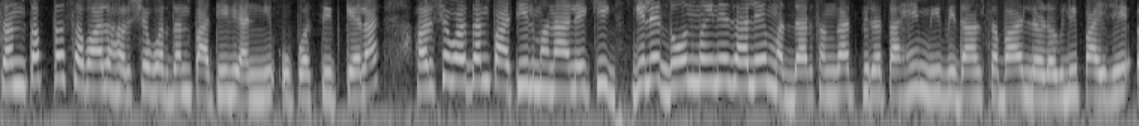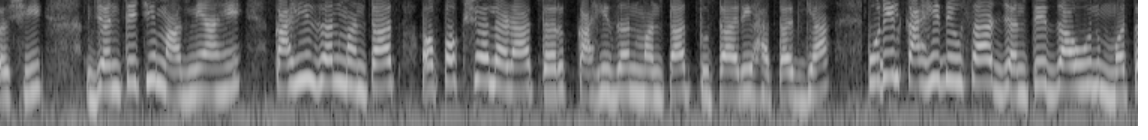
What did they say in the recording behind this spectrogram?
संतप्त सवाल हर्षवर्धन पाटील यांनी उपस्थित केला हर्षवर्धन पाटील म्हणाले की गेले दोन महिने झाले मतदारसंघात फिरत आहे. मी विधानसभा लढवली पाहिजे अशी जनतेची मागणी आहे. काही जण म्हणतात अपक्ष लढा तर काही जण म्हणतात तुतारी हातात घ्या. पुढील काही दिवसात जनतेत जाऊन मत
